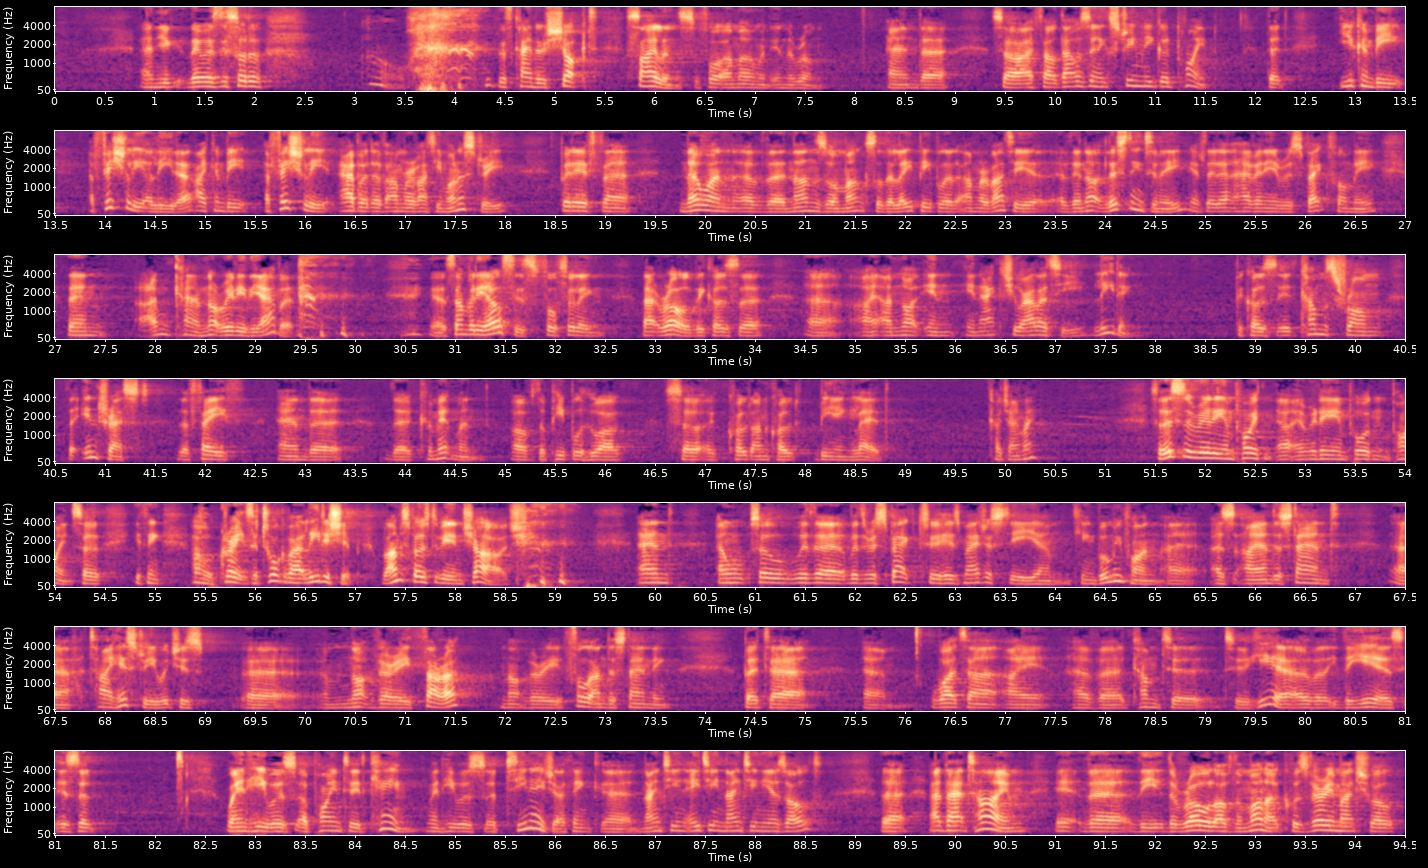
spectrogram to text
And you, there was this sort of, oh, this kind of shocked silence for a moment in the room. And uh, so I felt that was an extremely good point that you can be officially a leader, I can be officially abbot of Amaravati Monastery, but if uh, no one of the nuns or monks or the lay people at Amaravati, if they're not listening to me, if they don't have any respect for me, then I'm kind of not really the abbot. you know, somebody else is fulfilling that role because uh, uh, I, am not in, in actuality leading. Because it comes from the interest, the faith, and the, the commitment of the people who are so, uh, quote unquote, being led. Kajaimai? So this is a really important, uh, a really important point. So you think, oh, great! So talk about leadership. Well, I'm supposed to be in charge, and and so with uh, with respect to His Majesty um, King Bhumibol, uh, as I understand uh, Thai history, which is uh, um, not very thorough, not very full understanding, but uh, um, what I have uh, come to, to hear over the years is that when he was appointed king, when he was a teenager, I think uh, 19, 18, 19 years old, that at that time it, the, the, the role of the monarch was very much, well,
